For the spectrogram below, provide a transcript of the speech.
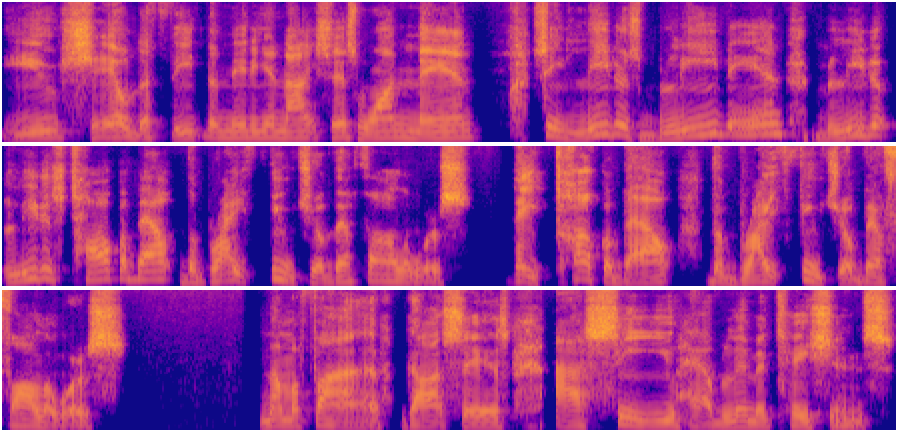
You shall defeat the Midianites as one man. See, leaders believe in, leader, leaders talk about the bright future of their followers they talk about the bright future of their followers. Number five, God says, I see you have limitations.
